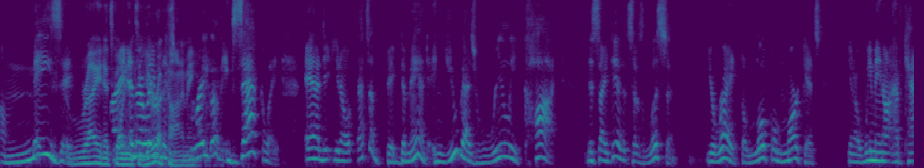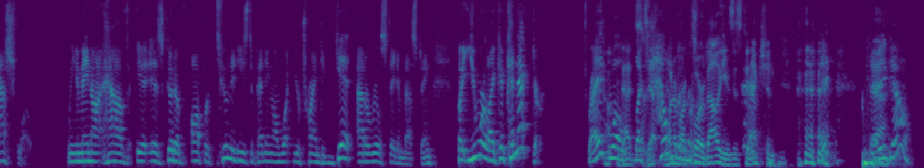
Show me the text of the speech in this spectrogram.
amazing. Right. It's right? going into your economy. Exactly. And, you know, that's a big demand. And you guys really caught this idea that says, listen, you're right. The local markets, you know, we may not have cash flow. We may not have as good of opportunities depending on what you're trying to get out of real estate investing, but you were like a connector, right? Uh, well, let's help. One of our core values is connection. there yeah. you go.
